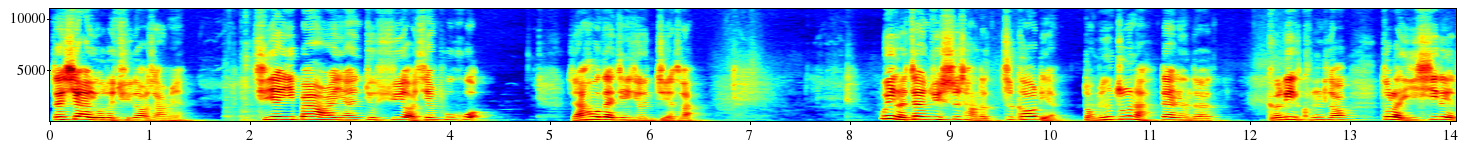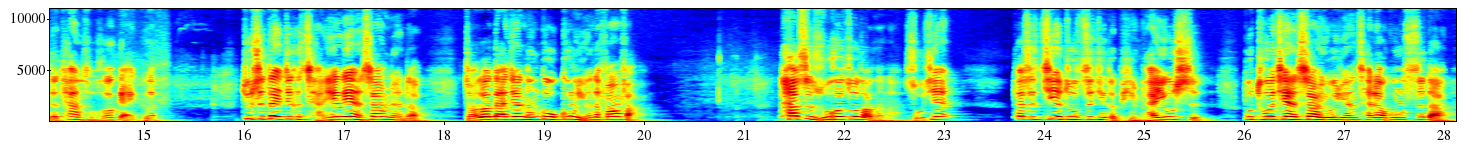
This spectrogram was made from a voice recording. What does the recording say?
在下游的渠道上面，企业一般而言就需要先铺货，然后再进行结算。为了占据市场的制高点，董明珠呢带领着格力空调做了一系列的探索和改革，就是在这个产业链上面的找到大家能够共赢的方法。他是如何做到的呢？首先，他是借助自己的品牌优势，不拖欠上游原材料公司的。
